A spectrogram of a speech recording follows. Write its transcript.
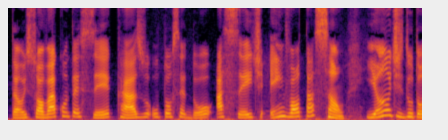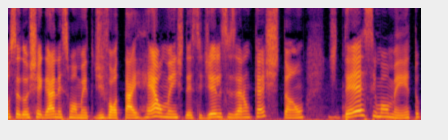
Então isso só vai acontecer caso o torcedor aceite em votação. E antes do torcedor chegar nesse momento de votar e realmente decidir, eles fizeram questão de ter esse momento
